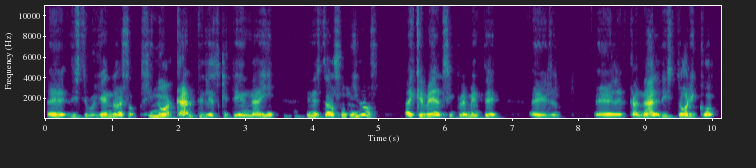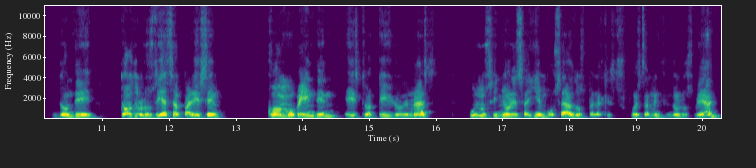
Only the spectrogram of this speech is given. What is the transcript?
eh, distribuyendo eso, sino a cárteles que tienen ahí en Estados Unidos Hay que ver simplemente el, el canal histórico donde todos los días aparecen cómo venden esto, aquello y lo demás, unos señores ahí embosados para que supuestamente no los vean,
